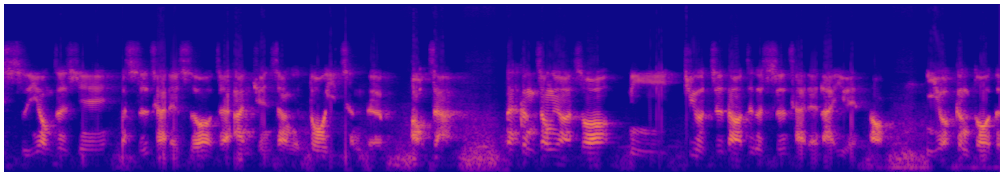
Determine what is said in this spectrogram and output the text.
使用这些食材的时候，在安全上有多一层的保障。那更重要的说，你就知道这个食材的来源哦，你有更多的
